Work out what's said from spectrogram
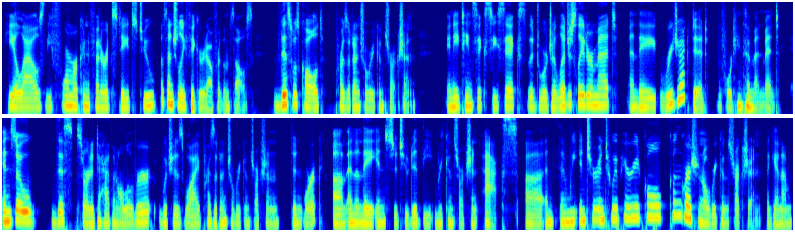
he allows the former Confederate states to essentially figure it out for themselves. This was called presidential reconstruction. In 1866, the Georgia legislature met and they rejected the 14th Amendment. And so this started to happen all over, which is why presidential reconstruction didn't work. Um, and then they instituted the Reconstruction Acts. Uh, and then we enter into a period called congressional reconstruction. Again, I'm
